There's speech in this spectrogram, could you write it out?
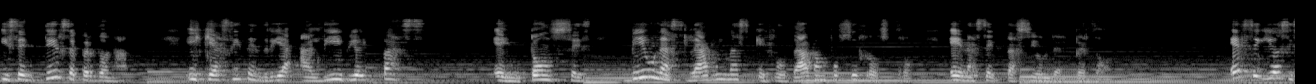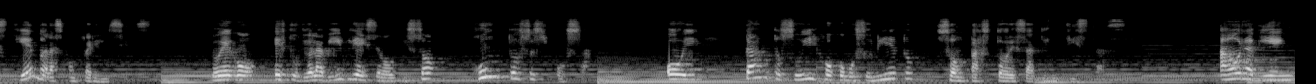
y sentirse perdonado y que así tendría alivio y paz. Entonces vi unas lágrimas que rodaban por su rostro en aceptación del perdón. Él siguió asistiendo a las conferencias. Luego estudió la Biblia y se bautizó junto a su esposa. Hoy, tanto su hijo como su nieto son pastores adventistas. Ahora bien,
